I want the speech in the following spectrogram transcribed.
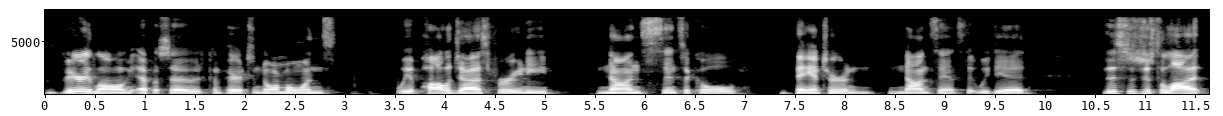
very long episode compared to normal ones. We apologize for any nonsensical banter and nonsense that we did. This is just a lot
